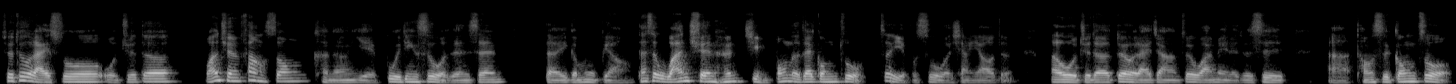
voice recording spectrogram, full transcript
所以对我来说，我觉得完全放松，可能也不一定是我人生的一个目标，但是完全很紧绷的在工作，这也不是我想要的。而我觉得对我来讲最完美的就是啊、同时工作，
